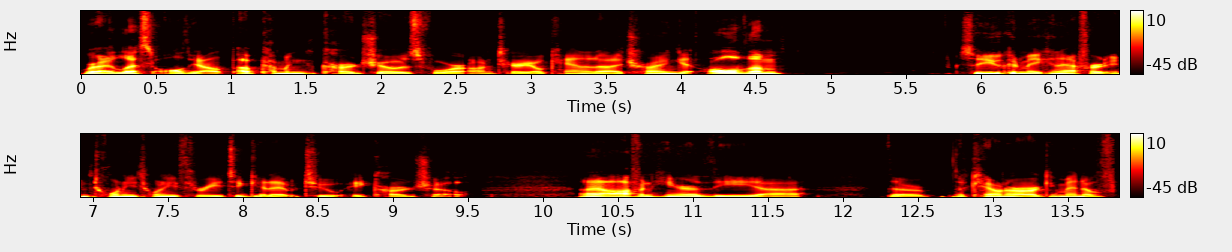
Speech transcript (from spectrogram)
where I list all the upcoming card shows for Ontario, Canada. I try and get all of them. So you can make an effort in 2023 to get out to a card show. And I often hear the uh, the the counter argument of,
